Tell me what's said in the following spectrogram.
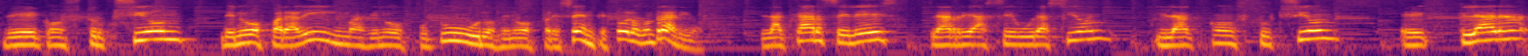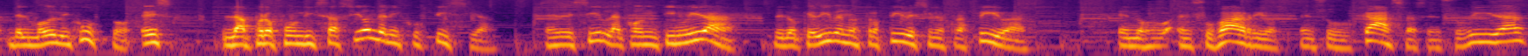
de construcción de nuevos paradigmas, de nuevos futuros, de nuevos presentes, todo lo contrario. La cárcel es la reaseguración y la construcción eh, clara del modelo injusto, es la profundización de la injusticia, es decir, la continuidad de lo que viven nuestros pibes y nuestras pibas en, sus barrios, en sus casas, en sus vidas.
